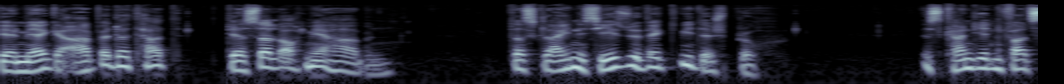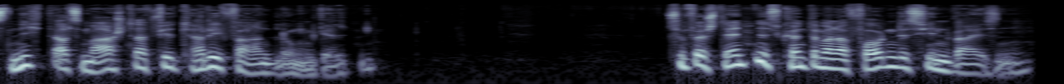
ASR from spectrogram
Wer mehr gearbeitet hat, der soll auch mehr haben. Das Gleichnis Jesu weckt Widerspruch. Es kann jedenfalls nicht als Maßstab für Tarifverhandlungen gelten. Zum Verständnis könnte man auf Folgendes hinweisen.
